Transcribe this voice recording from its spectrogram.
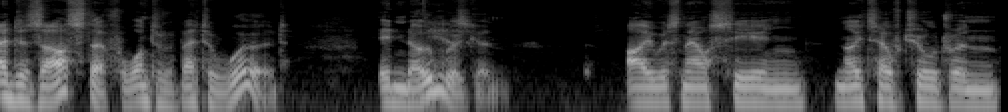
a disaster, for want of a better word, in Yes. I was now seeing night elf children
